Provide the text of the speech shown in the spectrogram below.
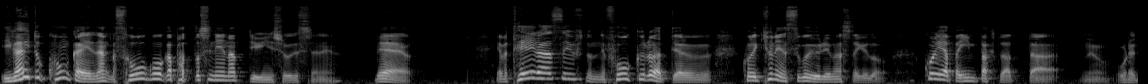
意外と今回なんか総合がパッとしねえなっていう印象でしたね。でやっぱテイラー・スウィフトのね、フォークロアってやる、これ去年すごい売れましたけど、これやっぱインパクトあったのよ、俺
